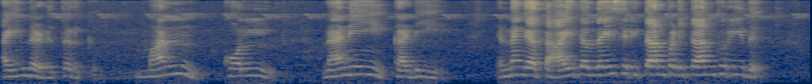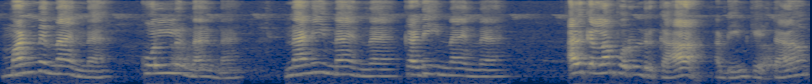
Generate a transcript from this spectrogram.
ஐந்து எழுத்து இருக்குது மண் கொல் நனி கடி. என்னங்க தாய் தந்தை சிரித்தான் படித்தான் புரியுது. மண்ணுன்னா என்ன? கொல்லுன்னா என்ன? நனின்னா என்ன? கடின்னா என்ன? அதுக்கெல்லாம் பொருள் இருக்கா? அப்படின்னு கேட்டால்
